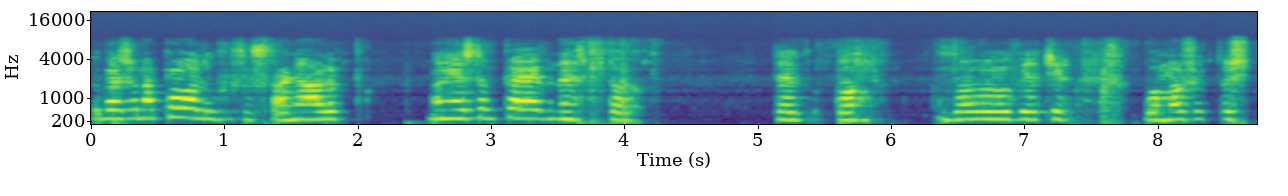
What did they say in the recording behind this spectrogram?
Chyba, że na polu zostanie, ale no nie jestem pewny to, tego, bo wiecie, bo może ktoś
